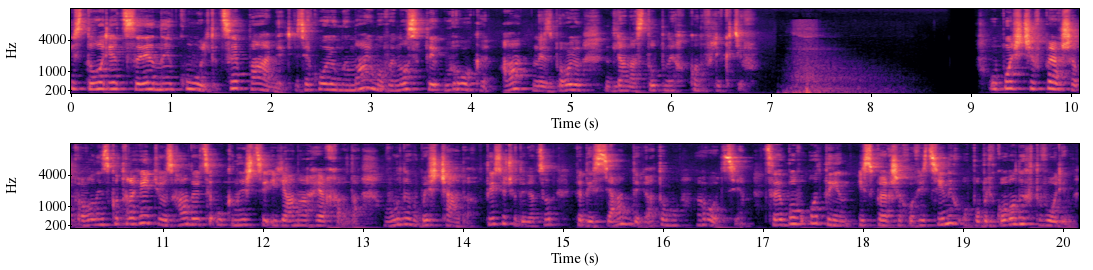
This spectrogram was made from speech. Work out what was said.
Історія це не культ, це пам'ять, з якою ми маємо виносити уроки, а не зброю для наступних конфліктів. У Польщі вперше про волинську трагедію згадується у книжці Яна Герхарда Вуни в Бещадах в 1959 році. Це був один із перших офіційних опублікованих творів,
